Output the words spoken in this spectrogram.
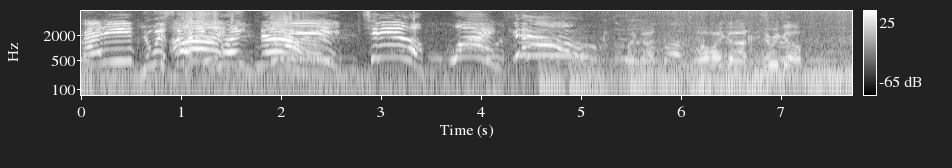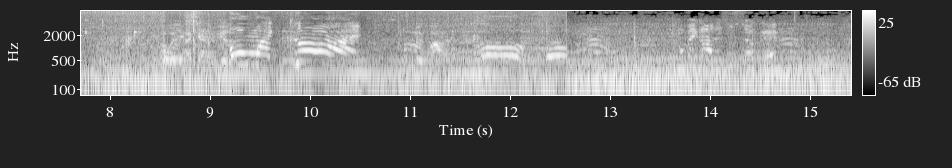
Ready? You we're starting right now! Three, two, one, go! Oh my god. Oh my god. Here we go. Oh wait, I can't even get it. Oh my god! Oh my god, oh, oh. Oh this is so good. This is so good.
